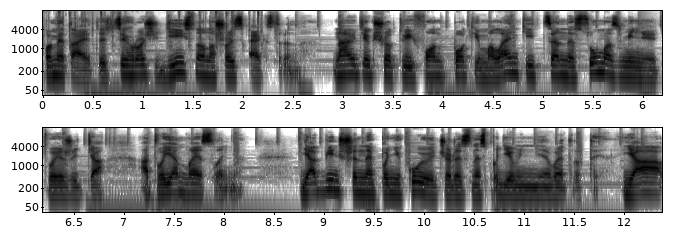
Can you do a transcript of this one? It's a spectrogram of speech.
Пам'ятайте, ці гроші дійсно на щось екстрене. Навіть якщо твій фонд поки маленький, це не сума змінює твоє життя, а твоє мислення. Я більше не панікую через несподівані витрати. Я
